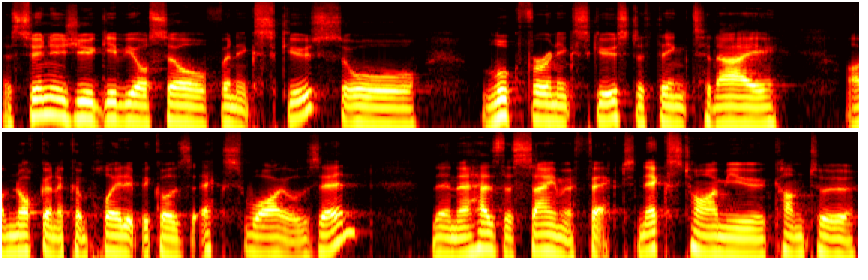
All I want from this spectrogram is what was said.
as soon as you give yourself an excuse or look for an excuse to think today I'm not going to complete it because X, Y, or Z, then it has the same effect. Next time you come to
